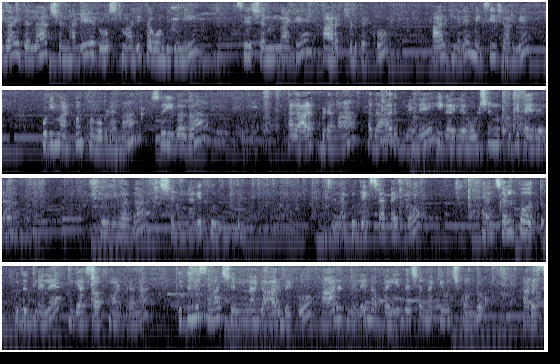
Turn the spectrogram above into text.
ಈಗ ಇದೆಲ್ಲ ಚೆನ್ನಾಗಿ ರೋಸ್ಟ್ ಮಾಡಿ ತಗೊಂಡಿದ್ದೀನಿ. ಸೊ ಚೆನ್ನಾಗಿ ಹಾರಕ್ಕೆ ಬಿಡಬೇಕು. ಹಾರಿದ್ಮೇಲೆ ಮಿಕ್ಸಿ ಜಾರ್ಗೆ ಪುಡಿ ಮಾಡ್ಕೊಂಡು ತಗೊಬಿಡೋಣ. ಸೊ ಇವಾಗ ಅದು ಆರಕ್ಕೆ ಬಿಡೋಣ ಅದು ಆರಿದ್ಮೇಲೆ ಈಗ ಇಲ್ಲ ಹುಳ್ಸೆನ್ ಕುದೀತಾ ಇದೆಯಲ್ಲ? ಸೊ ಇವಾಗ ಚೆನ್ನಾಗಿ ಕುದಿದ್ಬಿಡು ಚೆನ್ನಾಗಿ ಕುದಿಯೋಕ್ಕೆ ಸ್ಟಾರ್ಟ್ ಆಯಿತು. ಒಂದು ಸ್ವಲ್ಪ ಹೊತ್ತು ಕುದಿದ್ಮೇಲೆ ಗ್ಯಾಸ್ ಆಫ್ ಮಾಡಿಬಿಡೋಣ. ಇದನ್ನು ಸಹ ಚೆನ್ನಾಗಿ ಆರಬೇಕು. ಆರಿದ್ಮೇಲೆ ನಾವು ಕೈಯಿಂದ ಚೆನ್ನಾಗಿ ಕಿವುಚ್ಕೊಂಡು ಆ ರಸ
